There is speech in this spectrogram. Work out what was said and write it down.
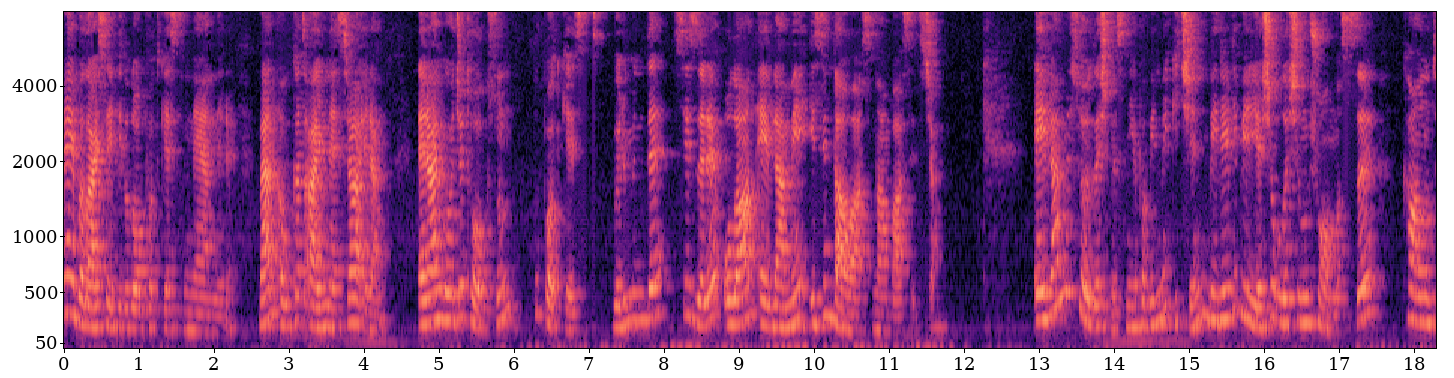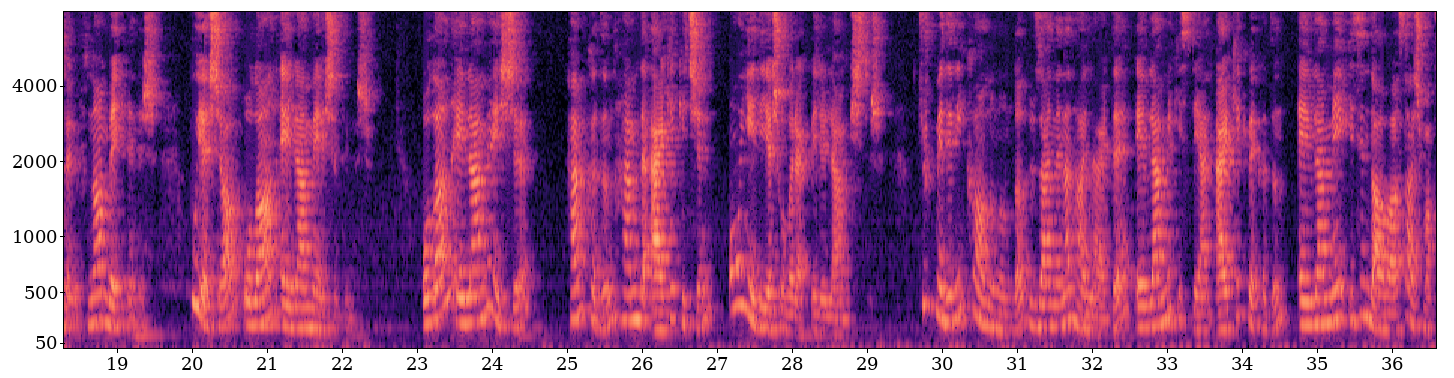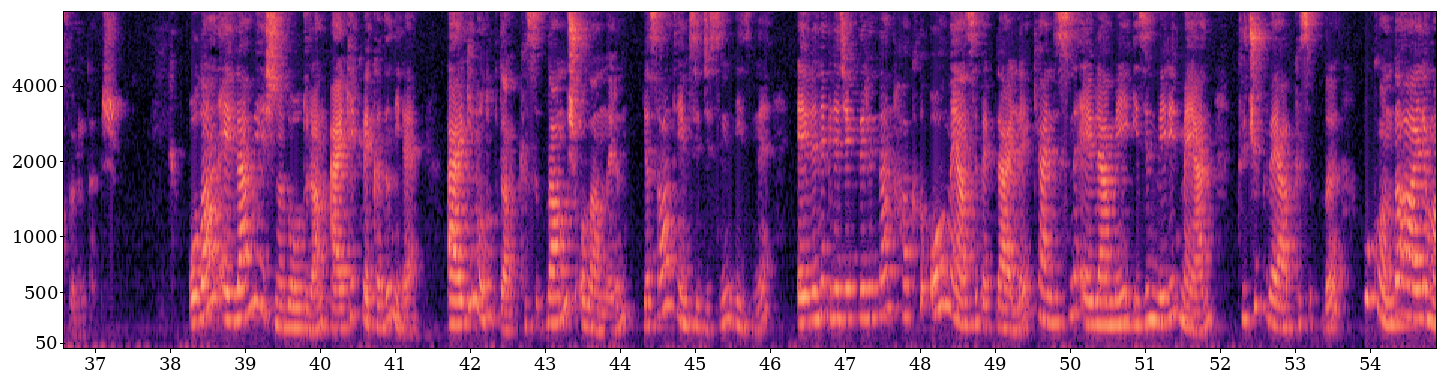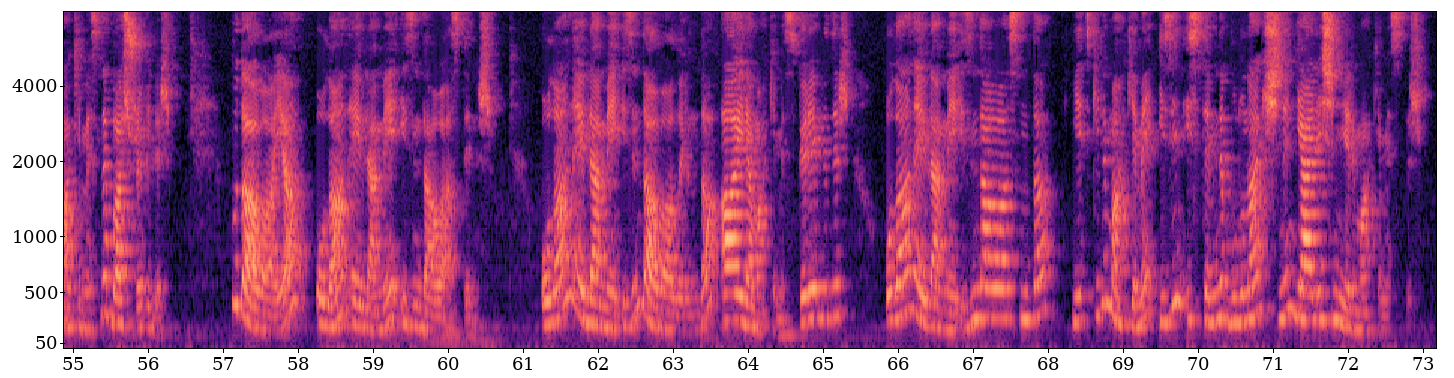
Merhabalar sevgili Law Podcast dinleyenleri. Ben avukat Aylin Esra Eren. Eren Gonca Talks'un bu podcast bölümünde sizlere olağan evlenmeye izin davasından bahsedeceğim. Evlenme sözleşmesini yapabilmek için belirli bir yaşa ulaşılmış olması kanun tarafından beklenir. Bu yaşa olağan evlenme yaşı denir. Olağan evlenme yaşı hem kadın hem de erkek için 17 yaş olarak belirlenmiştir. Türk Medeni Kanunu'nda düzenlenen hallerde evlenmek isteyen erkek ve kadın evlenmeye izin davası açmak zorundadır. Olağan evlenme yaşına dolduran erkek ve kadın ile ergin olup da kısıtlanmış olanların yasal temsilcisinin izni evlenebileceklerinden haklı olmayan sebeplerle kendisine evlenmeye izin verilmeyen küçük veya kısıtlı bu konuda aile mahkemesine başvurabilir. Bu davaya olağan evlenmeye izin davası denir. Olağan evlenmeye izin davalarında aile mahkemesi görevlidir. Olağan evlenmeye izin davasında yetkili mahkeme izin isteminde bulunan kişinin yerleşim yeri mahkemesidir.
